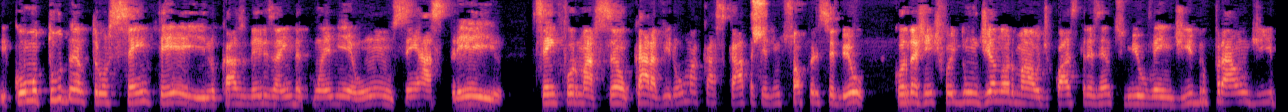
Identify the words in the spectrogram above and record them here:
E como tudo entrou sem ter, e no caso deles ainda com ME1, sem rastreio, sem informação, cara, virou uma cascata que a gente só percebeu quando a gente foi de um dia normal, de quase 300 mil vendido, para um, dia,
